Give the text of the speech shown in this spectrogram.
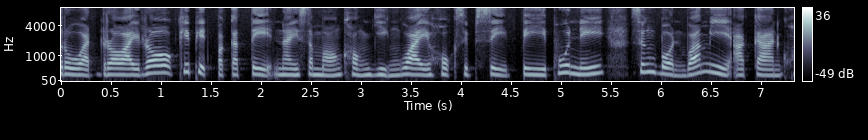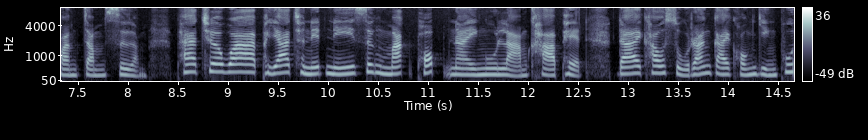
ตรวจรอยโรคที่ผิดปกติในสมองของหญิงวัย 64 ปีผู้นี้ ซึ่งบ่นว่ามีอาการความจำเสื่อม แพทย์เชื่อว่าพยาธิชนิดนี้ซึ่งมักพบในงูหลามคาเผ็ดได้เข้าสู่ร่างกายของหญิงผู้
